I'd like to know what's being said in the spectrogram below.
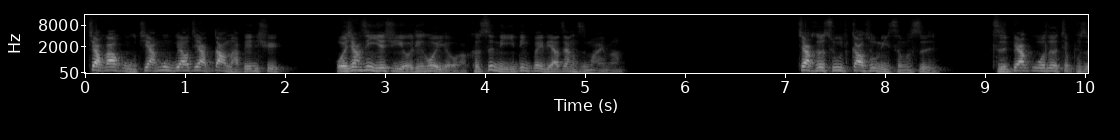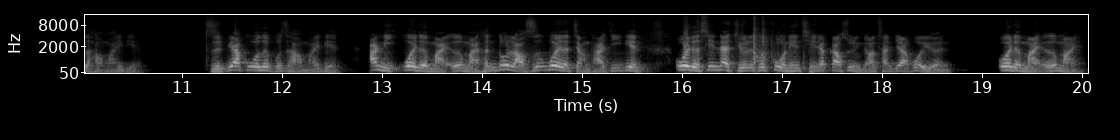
较高股价，目标价到哪边去？我相信也许有一天会有啊。可是你一定非得要这样子买吗？教科书告诉你什么事？指标过热就不是好买点，指标过热不是好买点啊！你为了买而买，很多老师为了讲台积电，为了现在觉得说过年前要告诉你赶快参加会员，为了买而买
